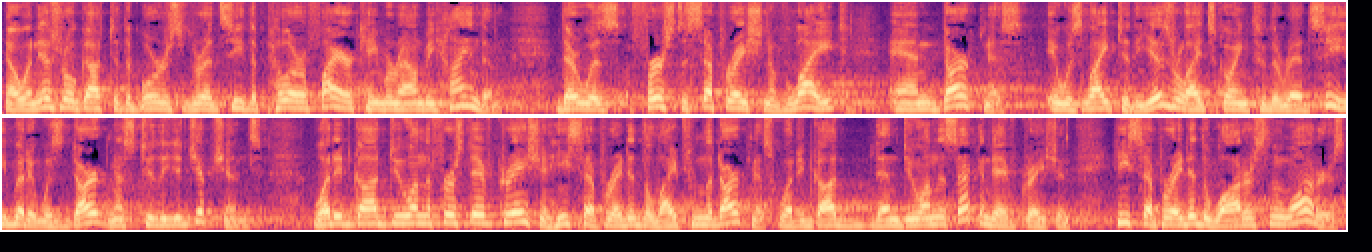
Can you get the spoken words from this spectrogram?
Now, when Israel got to the borders of the Red Sea, the pillar of fire came around behind them. There was first a separation of light and darkness. It was light to the Israelites going through the Red Sea, but it was darkness to the Egyptians. What did God do on the first day of creation? He separated the light from the darkness. What did God then do on the second day of creation? He separated the waters from the waters.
